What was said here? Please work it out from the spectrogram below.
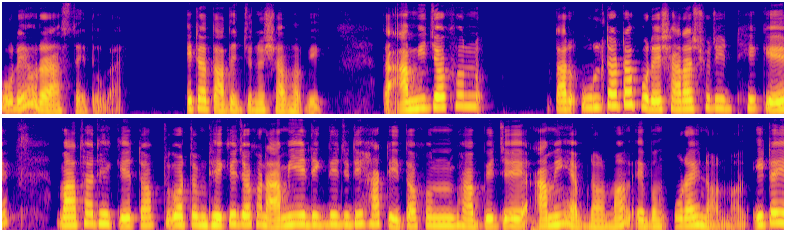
পরে ওরা রাস্তায় দৌড়ায়। এটা তাদের জন্য স্বাভাবিক। তা আমি যখন তার উল্টাটা পরে সারা শরীর ঢেকে, মাথা ঢেকে টপ টু বটম ঢেকে যখন আমি এদিক দিয়ে যদি হাঁটি, তখন ভাববে যে আমি অ্যাবনর্মাল এবং ওরাই নর্মাল এটাই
